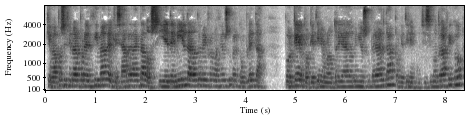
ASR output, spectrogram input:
que va a posicionar por encima del que se ha redactado 7000 dándote una información súper completa. ¿Por qué? Porque tiene una autoridad de dominio súper alta, porque tiene muchísimo tráfico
